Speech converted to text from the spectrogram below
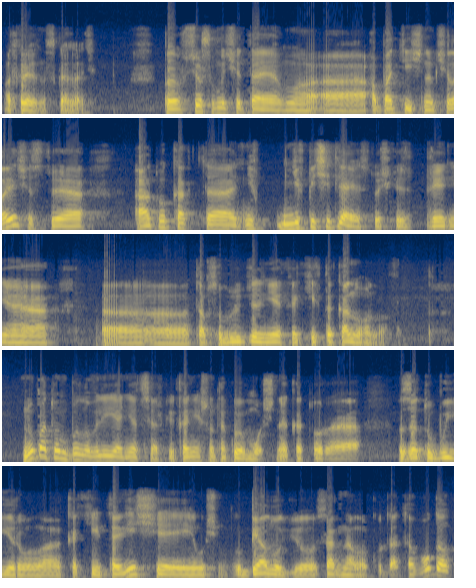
откровенно сказать все, что мы читаем о апатичном человечестве, оно как-то не, не впечатляет с точки зрения э, там, соблюдения каких-то канонов. Ну, потом было влияние церкви, конечно, такое мощное, которое затубуировала какие-то вещи и, в общем, биологию загнала куда-то в угол.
